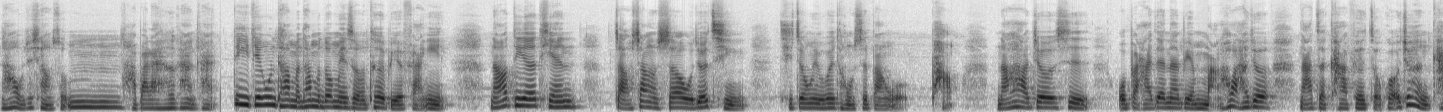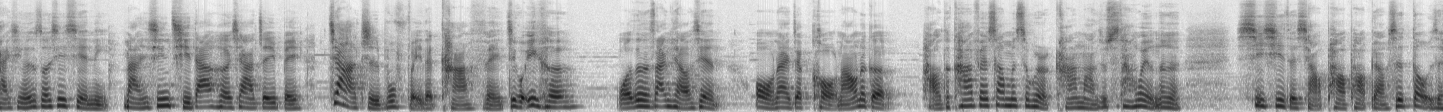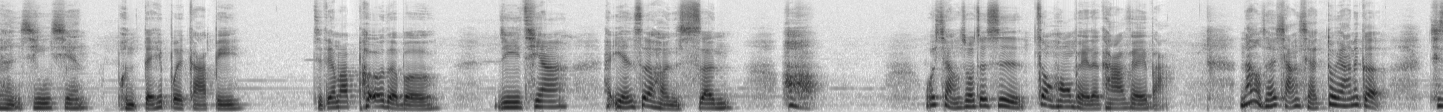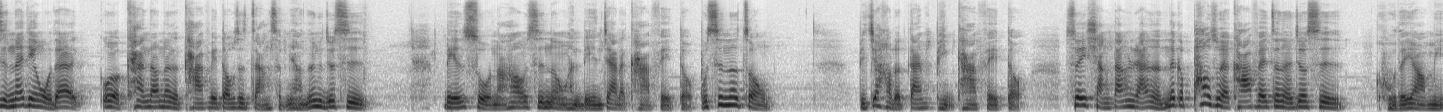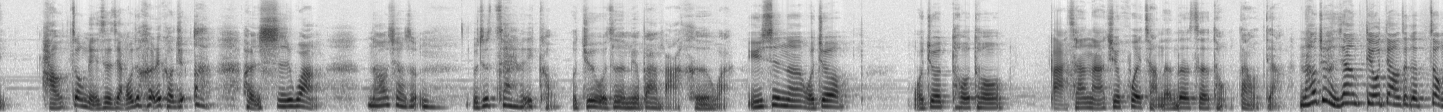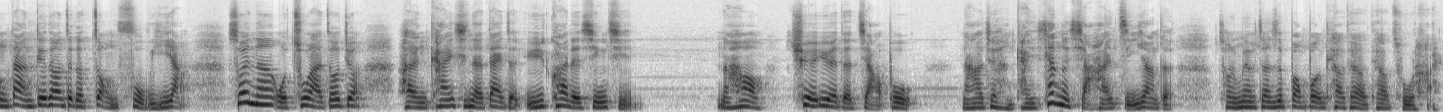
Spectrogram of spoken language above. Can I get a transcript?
然后我就想说，嗯，好吧，来喝看看。第一天问他们，他们都没什么特别反应。然后第二天早上的时候，我就请其中一位同事帮我泡。然后他就是我本来在那边忙，后来他就拿着咖啡走过，我就很开心，我就说谢谢你，满心期待喝下这一杯价值不菲的咖啡。结果一喝，我真的三条线哦，那也叫扣。然后那个好的咖啡上面是会有咖嘛，就是它会有那个细细的小泡泡，表示豆子很新鲜。问题一杯咖啡，一点仔泡都无，而且它颜色很深，哦。我想说这是重烘焙的咖啡吧，然后我才想起来，对啊，那个其实那天我在我有看到那个咖啡豆是长什么样，那个就是连锁，然后是那种很廉价的咖啡豆，不是那种比较好的单品咖啡豆，所以想当然了，那个泡出来的咖啡真的就是苦得要命。好，重点是这样，我就喝了一口就，呃，很失望，然后想说，嗯，我就再了一口，我觉得我真的没有办法喝完，于是呢，我就我就偷偷把它拿去会场的垃圾桶倒掉，然后就很像丢掉这个重担，丢掉这个重负一样，所以呢，我出来之后就很开心的带着愉快的心情，然后雀跃的脚步，然后就很开心，像个小孩子一样的从里面真是蹦蹦跳跳的跳出来。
